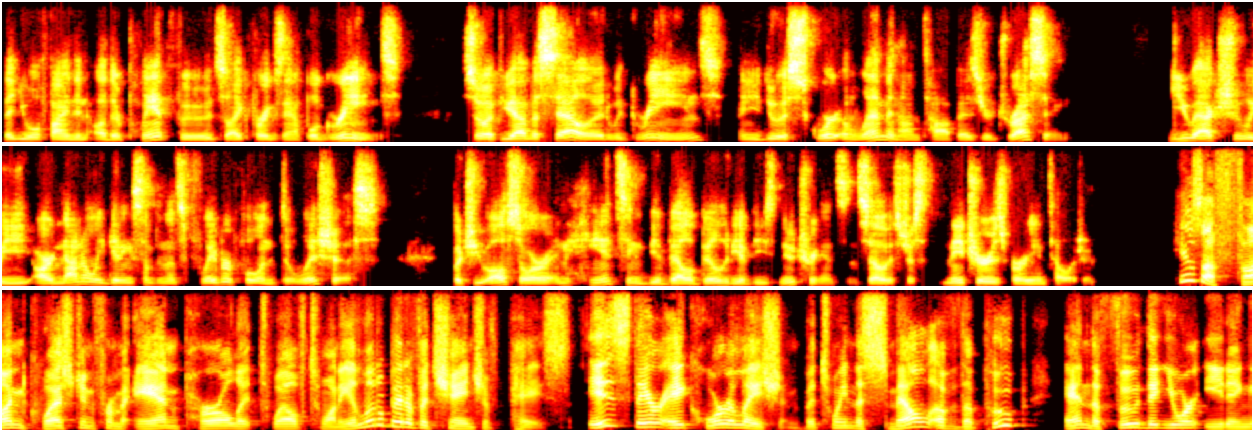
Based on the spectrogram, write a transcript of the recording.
that you will find in other plant foods, like, for example, greens. So if you have a salad with greens and you do a squirt of lemon on top as your dressing, you actually are not only getting something that's flavorful and delicious, but you also are enhancing the availability of these nutrients. And so it's just nature is very intelligent. Here's a fun question from Ann Pearl at 1220. A little bit of a change of pace. Is there a correlation between the smell of the poop and the food that you are eating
